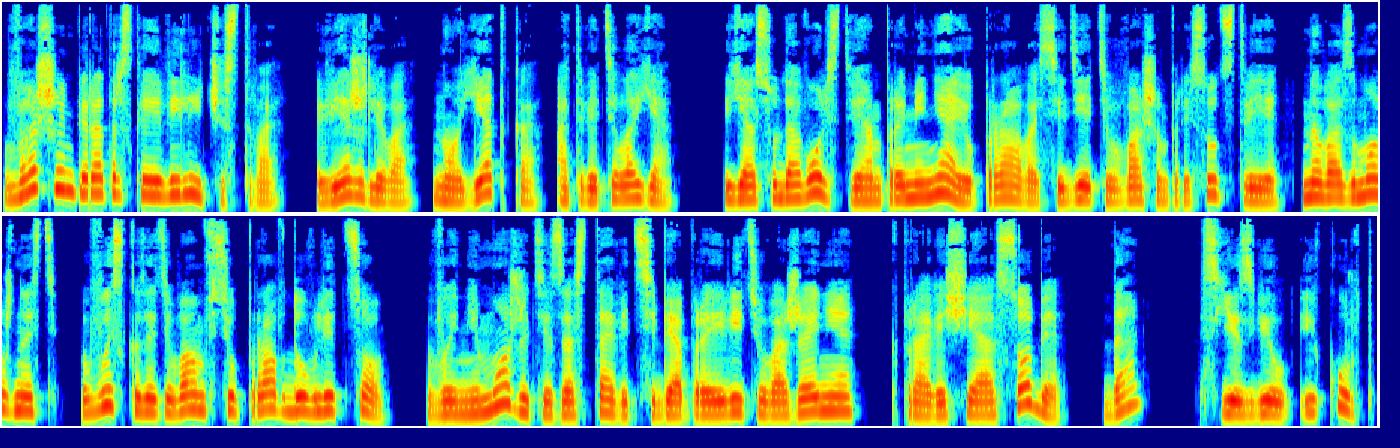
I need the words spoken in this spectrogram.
Ваше императорское величество, вежливо, но едко ответила я. Я с удовольствием променяю право сидеть в вашем присутствии на возможность высказать вам всю правду в лицо. Вы не можете заставить себя проявить уважение к правящей особе, да? съязвил и Курт,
